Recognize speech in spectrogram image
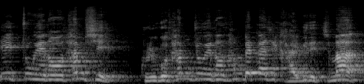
1종에서 30 그리고 3종에서 300까지 가입이 됐지만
